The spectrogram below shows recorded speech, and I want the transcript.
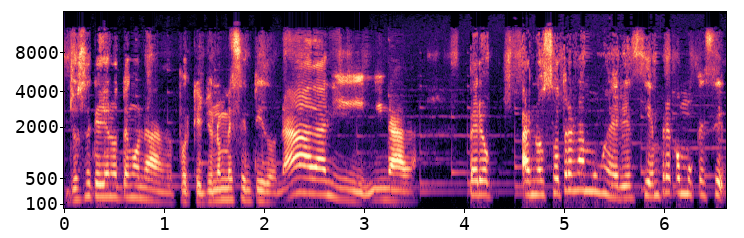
yo sé que yo no tengo nada, porque yo no me he sentido nada ni, ni nada pero a nosotras las mujeres siempre como que se,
